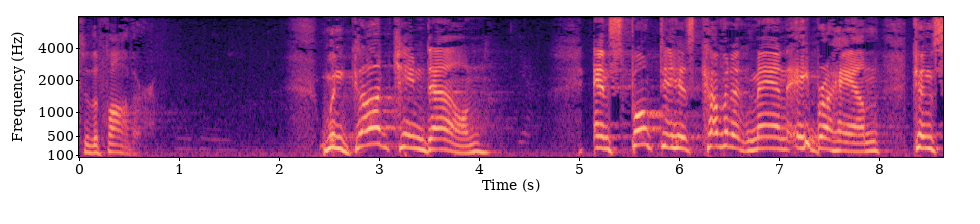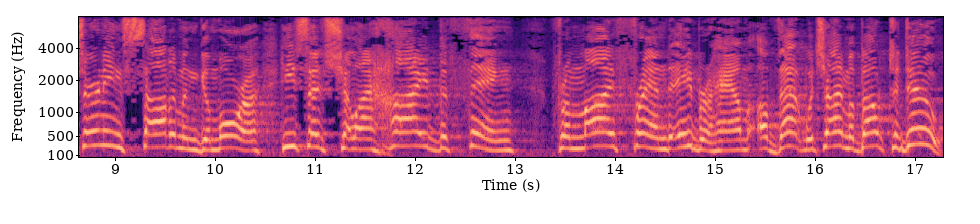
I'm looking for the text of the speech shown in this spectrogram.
to the Father. When God came down and spoke to his covenant man Abraham concerning Sodom and Gomorrah, he said, Shall I hide the thing from my friend Abraham of that which I'm about to do?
